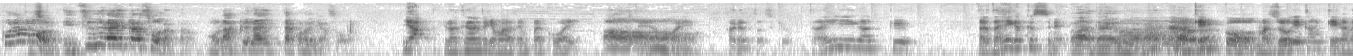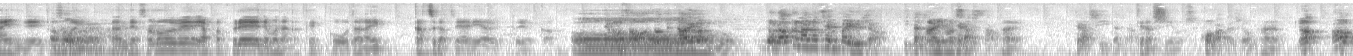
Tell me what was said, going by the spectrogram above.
これはもういつぐらいからそうだったの？もう洛南行った頃にはそう。いや楽南の時はまだ先輩怖い。ああんまりあれだったんですけど大学だから大学っすね。ああ大学だな。結構、まあ、上下関係がないんであそうだね。なんでその上やっぱプレーでもなんか結構お互いガツガツやり合うというか。でもさだって大学洛南の先輩いるじゃんいたじゃん。あいます。テラシさん。はい。テラシいたじゃん。テラシいまし怖かったでしょ？たはい。ああ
